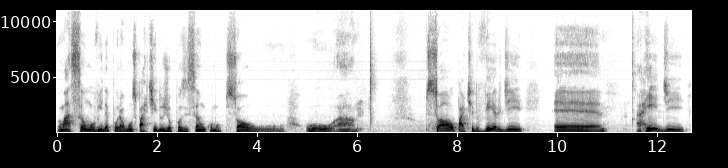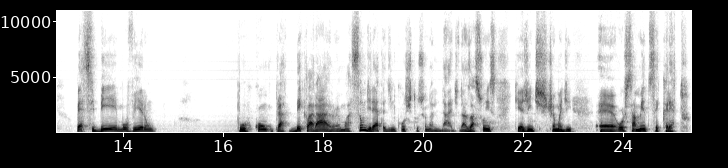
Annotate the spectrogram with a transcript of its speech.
uma ação movida por alguns partidos de oposição, como o PSOL, o, o a, PSOL, o Partido Verde, é, a Rede, PSB, moveram para declarar é uma ação direta de inconstitucionalidade das ações que a gente chama de é, orçamento secreto.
